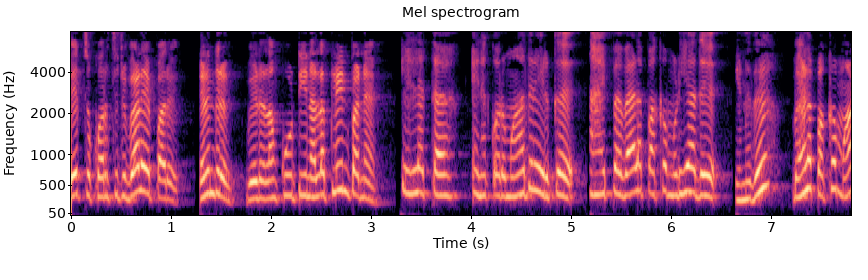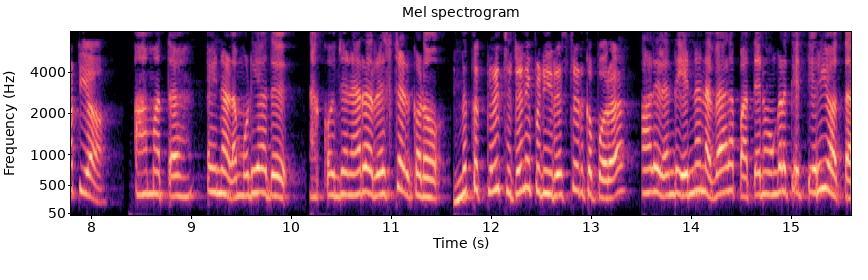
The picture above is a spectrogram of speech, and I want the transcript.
பேச்ச குறைச்சிட்டு வேலையை பாரு. எழுந்துரு. வீடெல்லாம் கூட்டி நல்லா க்ளீன் பண்ணு. இல்லத்த எனக்கு ஒரு மாதிரி இருக்கு. நான் இப்ப வேலை பார்க்க முடியாது. என்னது? வேலை பார்க்க மாட்டியா? ஆமாத்த என்னால முடியாது. நான் கொஞ்ச நேரம் ரெஸ்ட் எடுக்கணும். என்னத்த கிழிச்சிட்டேன் இப்ப நீ ரெஸ்ட் எடுக்க போற? காலையில இருந்து என்னென்ன வேலை பார்த்தேன்னு உங்களுக்கு தெரியும் அத்த.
